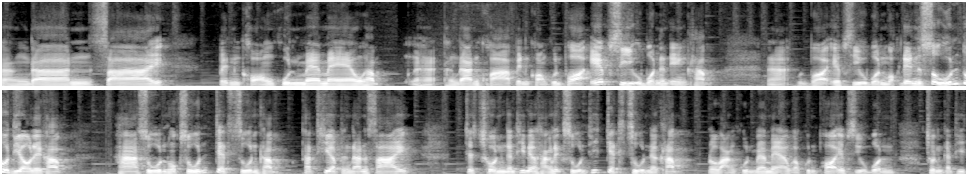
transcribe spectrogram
ทางด้านซ้ายเป็นของคุณแม่แมวครับนะฮะทางด้านขวาเป็นของคุณพ่อ FC อุบลนั่นเองครับ นะคุณพ่อ FC อุบลบอกเด่นศูนย์ตัวเดียวเลยครับ 50 60 70 ครับ ถ้าเทียบทางด้านซ้าย จะชนกันที่แนวทางเลขศูนย์ที่ 70 นะครับ ระหว่างคุณแม่แมวกับคุณพ่อ FC อุบลชนกันที่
